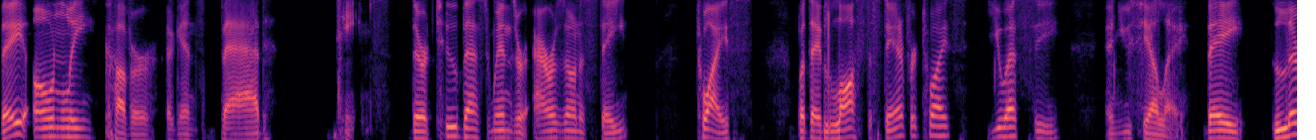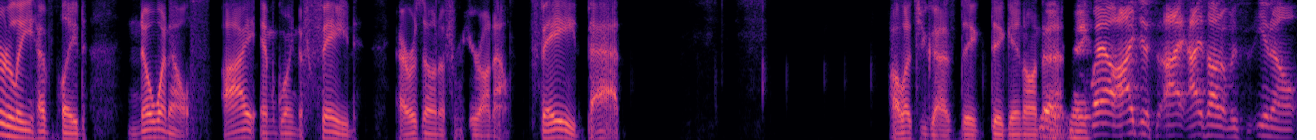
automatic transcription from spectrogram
They only cover against bad teams. Their two best wins are Arizona State twice, but they lost to Stanford twice, USC, and UCLA. They literally have played no one else. I am going to fade Arizona from here on out. Fade bad. I'll let you guys dig dig in on that. Well, I just I, I thought it was you know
